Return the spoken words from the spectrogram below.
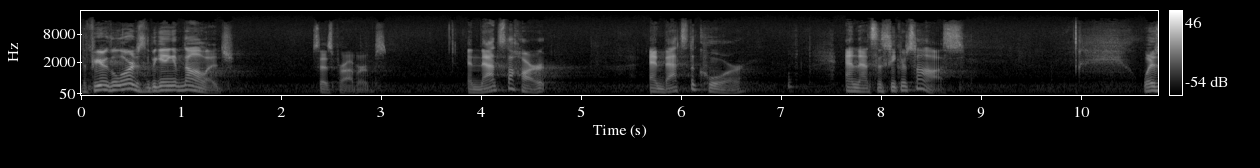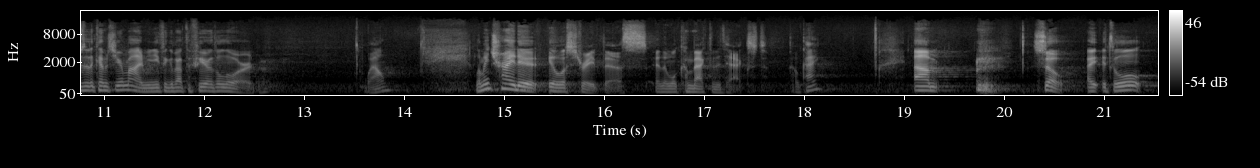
The fear of the Lord is the beginning of knowledge, says Proverbs. And that's the heart, and that's the core, and that's the secret sauce. What is it that comes to your mind when you think about the fear of the Lord? Well, let me try to illustrate this, and then we'll come back to the text, okay? Um, so, it's a little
